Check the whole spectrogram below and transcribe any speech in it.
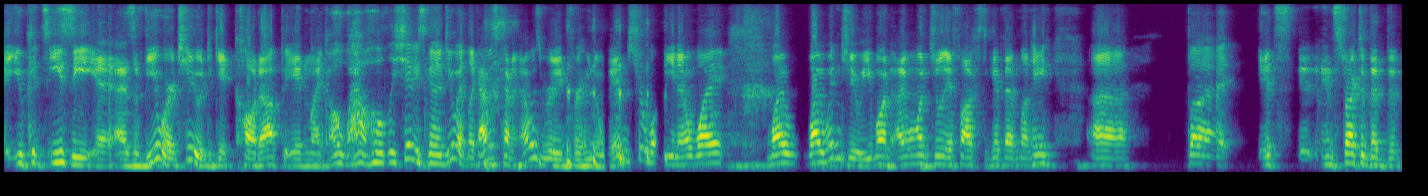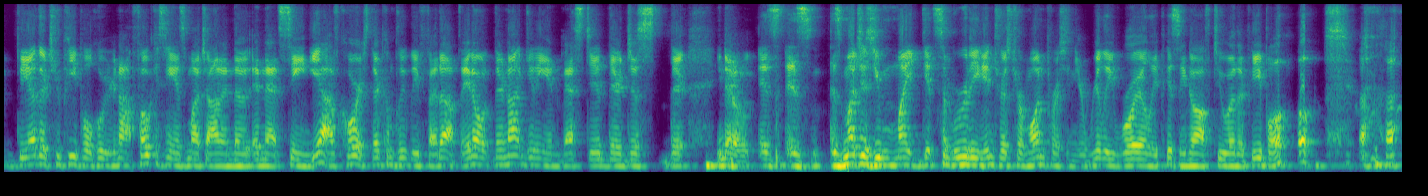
you could it's easy as a viewer too to get caught up in like oh wow holy shit he's gonna do it. Like i was kind of i was rooting for him to win. Sure you know why why why wouldn't you? You want i want julia fox to get that money. Uh but it's instructive that the, the other two people who you're not focusing as much on in the in that scene, yeah, of course, they're completely fed up. They don't they're not getting invested. They're just they're you know, as as as much as you might get some rooting interest from one person, you're really royally pissing off two other people. Uh,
